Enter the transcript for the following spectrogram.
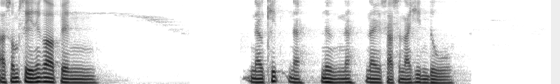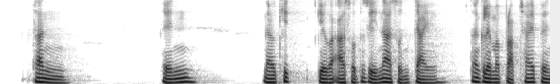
อาสมสีนี่ก็เป็นแนวคิดนะหนึ่งนะในศาสนาฮินดู ท่านเห็นแนวคิดเกี่ยวกับอาสมสีน่าสนใจ ท่านก็เลยมาปรับใช้เป็น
